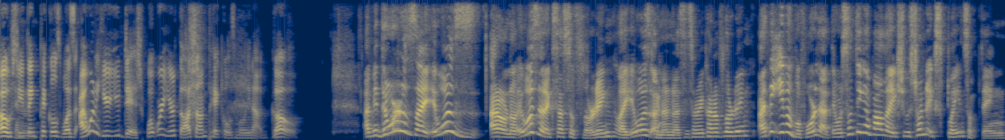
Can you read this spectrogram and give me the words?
Oh, so you think Pickles was? I want to hear you dish. What were your thoughts on Pickles, Melina? Go. I mean, there was like it was I don't know, it was an excessive flirting. Like it was an unnecessary kind of flirting. I think even before that, there was something about like she was trying to explain something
